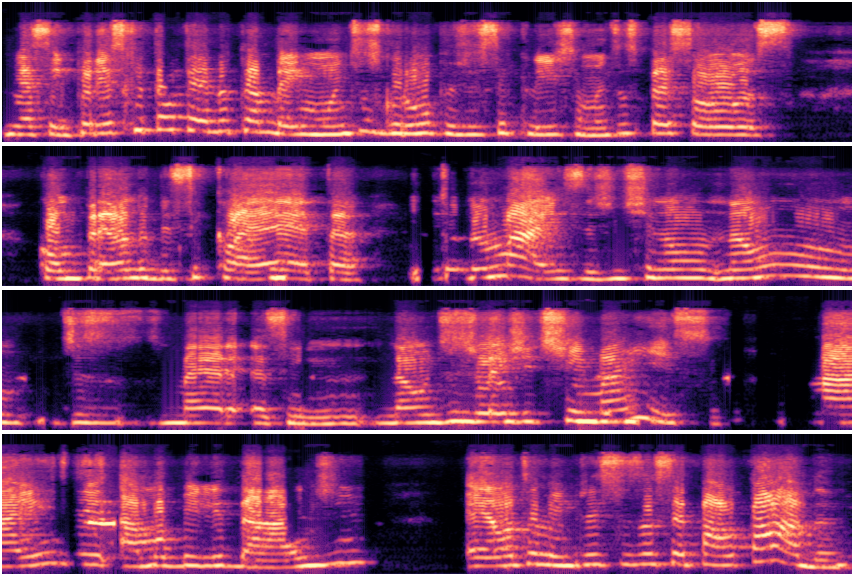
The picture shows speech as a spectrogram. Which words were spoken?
E assim, por isso que está tendo também muitos grupos de ciclistas, muitas pessoas comprando bicicleta e tudo mais. A gente não, não, desmere, assim, não deslegitima isso. Mas a mobilidade, ela também precisa ser pautada,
